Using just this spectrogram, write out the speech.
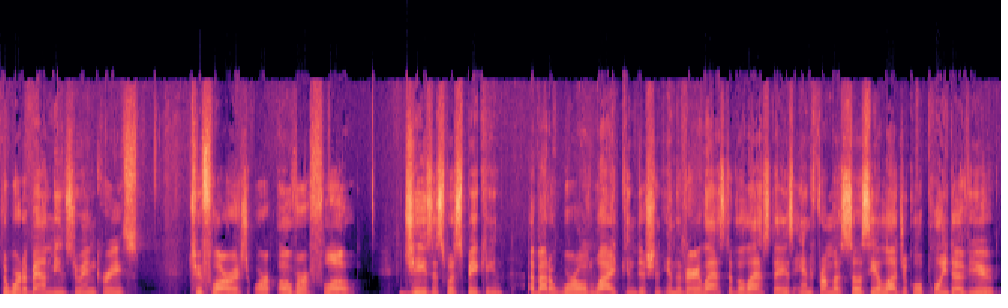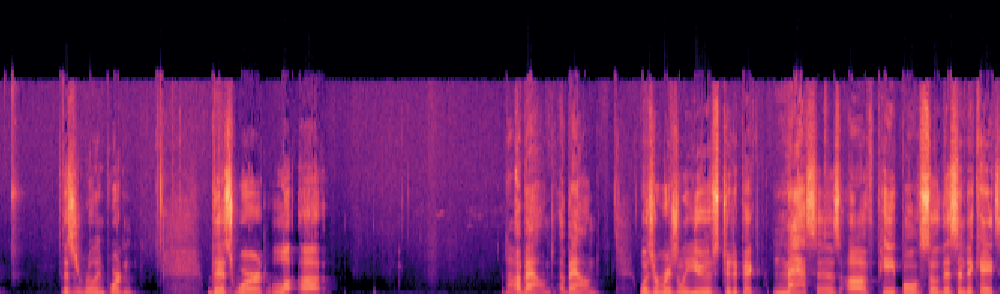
The word abound means to increase, to flourish, or overflow. Jesus was speaking about a worldwide condition in the very last of the last days and from a sociological point of view. This is really important. This word, uh, abound, abound, was originally used to depict masses of people. So this indicates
